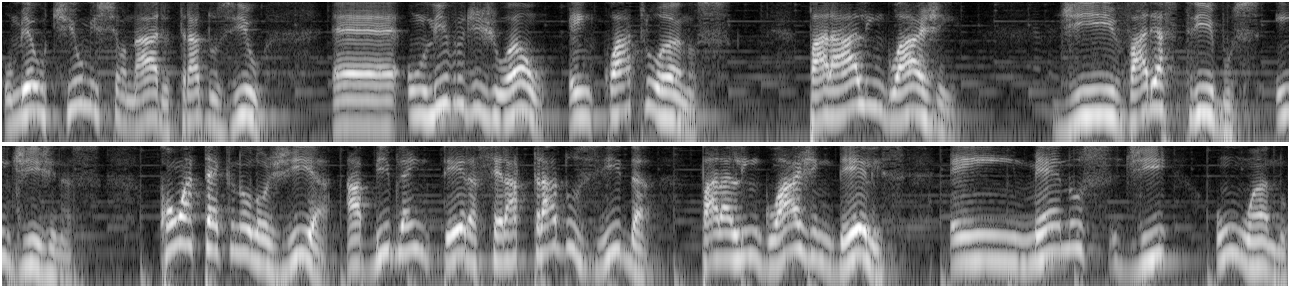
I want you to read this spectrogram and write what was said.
o meu tio missionário traduziu é, um livro de João em quatro anos para a linguagem de várias tribos indígenas. Com a tecnologia, a Bíblia inteira será traduzida para a linguagem deles em menos de um ano.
